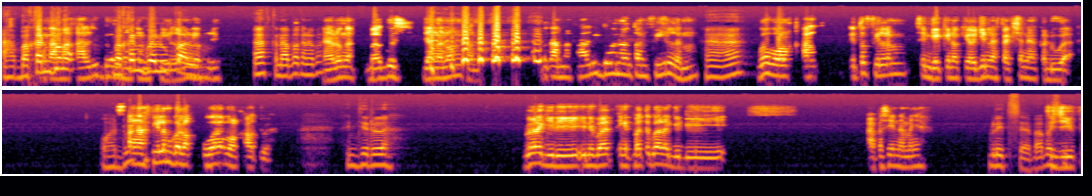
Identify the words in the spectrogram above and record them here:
Ah bahkan Pertama gua kali gue bahkan gua lupa film loh. ah kenapa kenapa? Nah lu nggak bagus, jangan nonton. Pertama kali gue nonton film, gue walk out. Itu film Shingeki no Kyojin live action yang kedua. Waduh, Setengah film gue gua walk out gue. anjir lah. Gue lagi di ini banget, inget banget gue lagi di apa sih namanya? Blitz ya, apa sih? CGV,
